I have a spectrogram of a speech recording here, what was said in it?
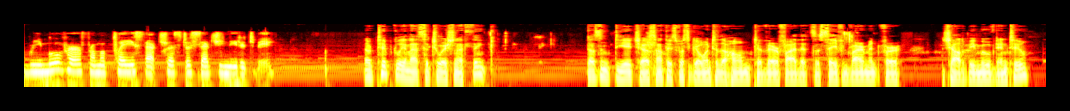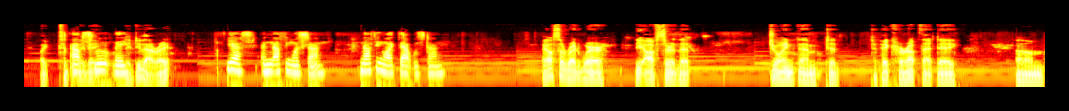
remove her from a place that Trista said she needed to be. Now, typically in that situation, I think doesn't DHS aren't they supposed to go into the home to verify that it's a safe environment for the child to be moved into? Like typically, they- Absolutely. they do that, right? Yes, and nothing was done. Nothing like that was done. I also read where the officer that joined them to to pick her up that day, um,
